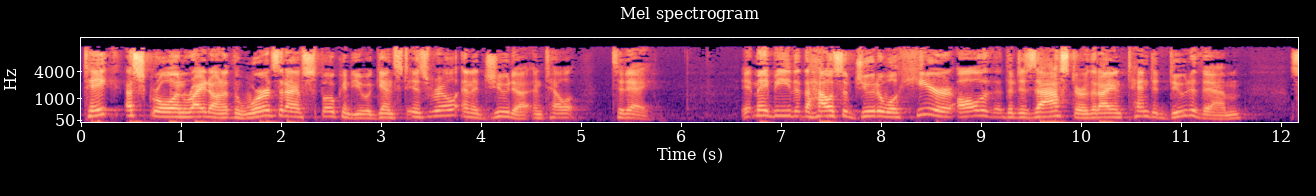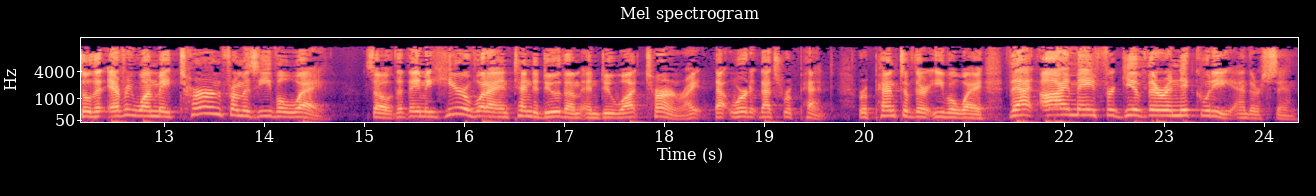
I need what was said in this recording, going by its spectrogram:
Take a scroll and write on it the words that I have spoken to you against Israel and Judah until today. It may be that the house of Judah will hear all the disaster that I intend to do to them, so that everyone may turn from his evil way. So that they may hear of what I intend to do them and do what? Turn, right? That word, that's repent. Repent of their evil way, that I may forgive their iniquity and their sin.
